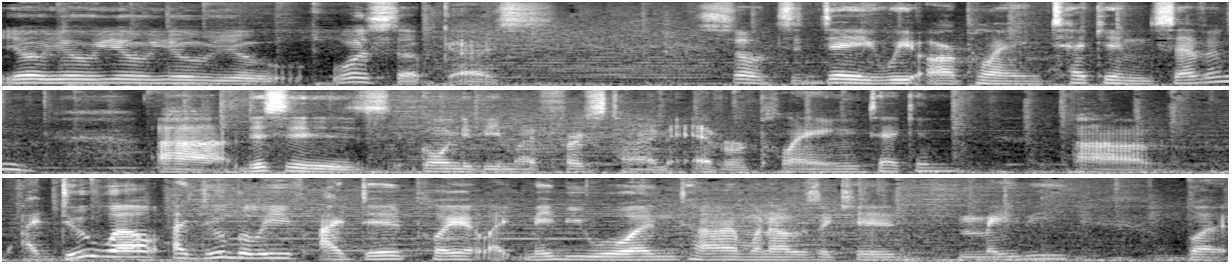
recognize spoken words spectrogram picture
Yo, yo, yo, yo, yo. What's up, guys? So today we are playing Tekken 7. Uh, this is going to be my first time ever playing Tekken. Um, I do well, I do believe I did play it like maybe one time when I was a kid, maybe. But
